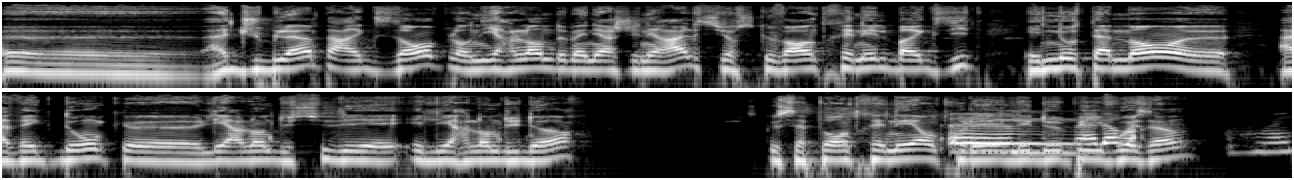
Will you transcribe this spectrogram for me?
euh, à Dublin, par exemple, en Irlande de manière générale, sur ce que va entraîner le Brexit, et notamment euh, avec donc l'Irlande du Sud et, et l'Irlande du Nord? Que ça peut entraîner entre les, Euh, les deux pays alors- voisins Ouais.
